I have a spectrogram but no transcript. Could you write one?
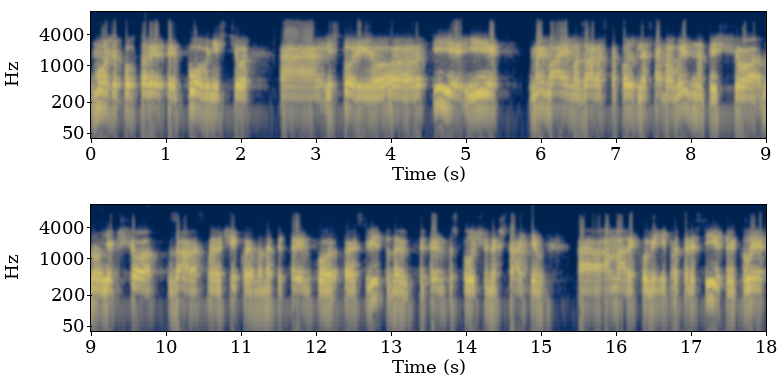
може повторити повністю е, історію е, Росії, і ми маємо зараз також для себе визнати, що ну якщо зараз ми очікуємо на підтримку е, світу, на підтримку Сполучених Штатів е, Америки у війні проти Росії, то і коли е,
